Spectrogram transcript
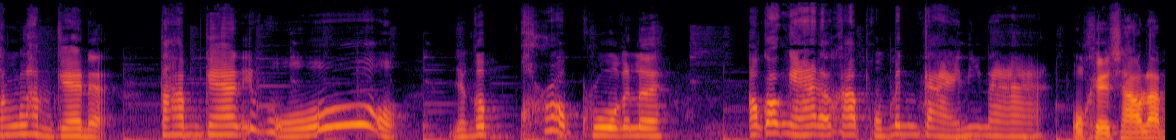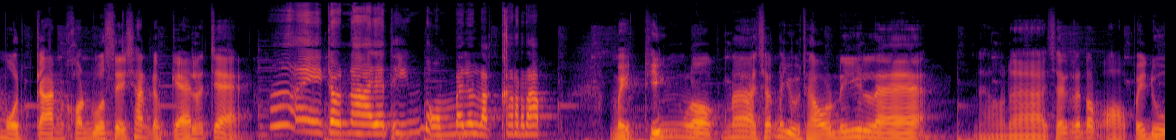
ทั้งล่ำแกเนี่ย ตามแกนี่โหยังก็ครอบครัวกันเลย เอาก็แง่แล้วครับ ผมเป็นไก่นี่นา โอเคเช้าละหมดการ conversation กับแกแล้วแจ้เฮ้ยเจ้านายจะทิ้งผมไปแล้วล่ะครับ ไม่ทิ้งหรอกนะฉันก็อยู่แถวนี้แหละเอานะฉันก็ต้องออกไปดู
